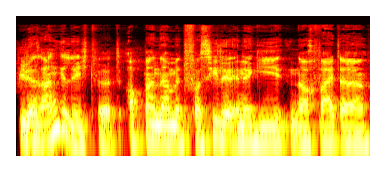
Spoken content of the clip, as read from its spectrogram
wie das angelegt wird, ob man damit fossile Energie noch weiter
